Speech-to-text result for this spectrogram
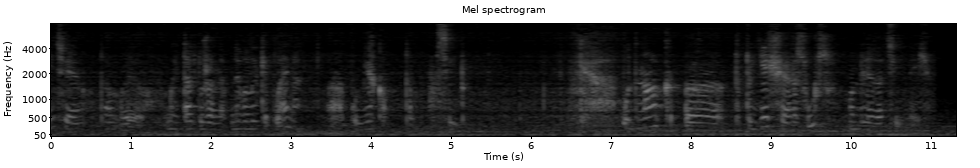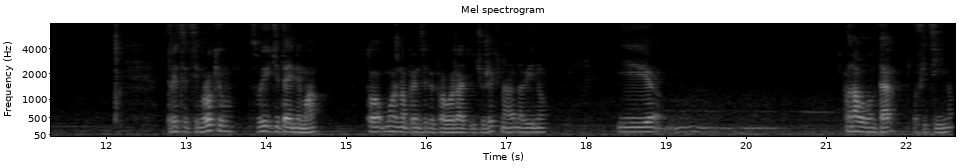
віці, там, ми, ми і так дуже невелике плем'я е, по міркам там, світу. Однак, тобто є ще ресурс мобілізаційний. 37 років, своїх дітей нема. То можна, в принципі, проважати і чужих на, на війну. І вона волонтер офіційно.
